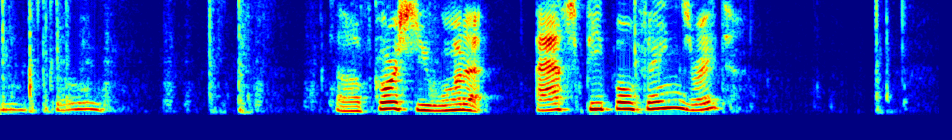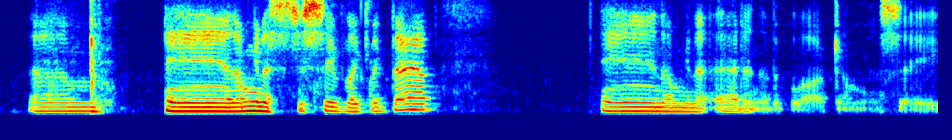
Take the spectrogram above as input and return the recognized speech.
Don't go. Uh, of course you want to ask people things right? Um and I'm going to just save like like that. And I'm going to add another block. I'm going to say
